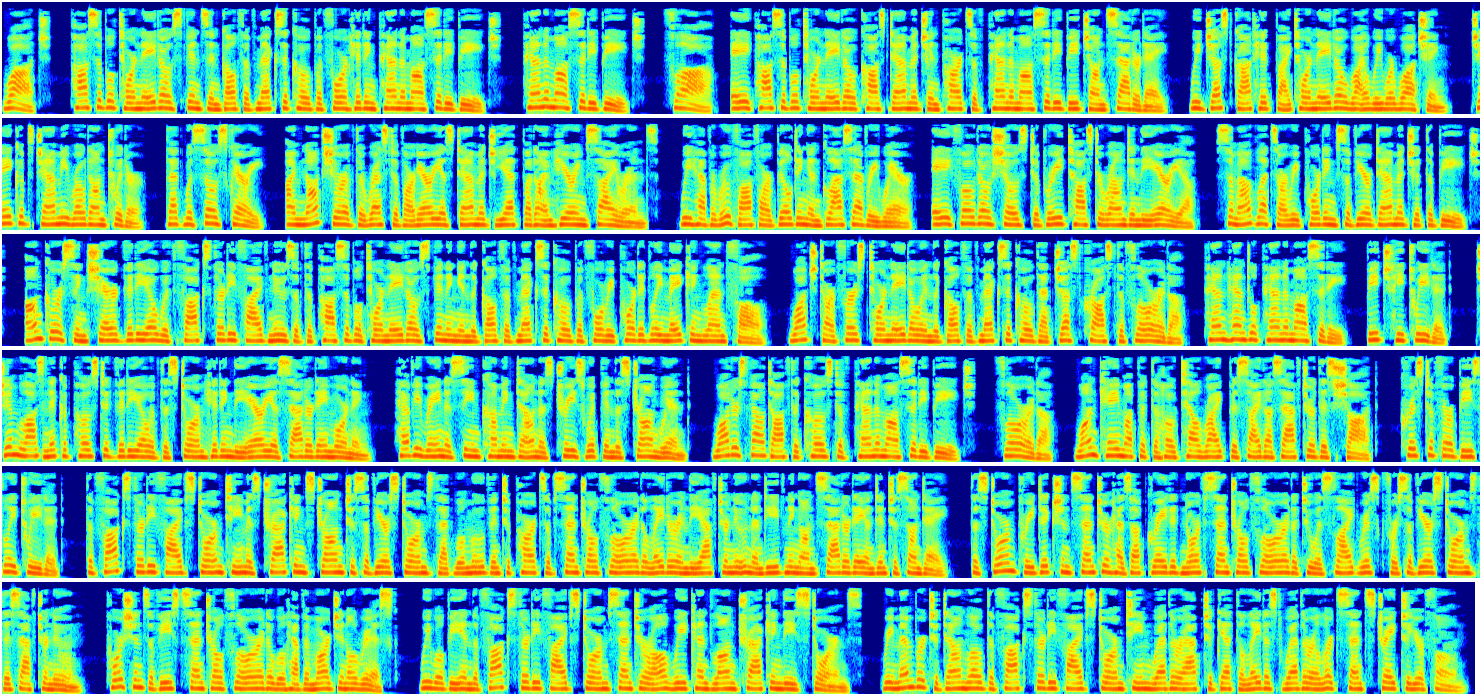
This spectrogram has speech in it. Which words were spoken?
Watch. Possible tornado spins in Gulf of Mexico before hitting Panama City Beach. Panama City Beach. Flaw. A possible tornado caused damage in parts of Panama City Beach on Saturday. We just got hit by tornado while we were watching. Jacobs Jammy wrote on Twitter. That was so scary. I'm not sure of the rest of our area's damage yet but I'm hearing sirens. We have a roof off our building and glass everywhere. A photo shows debris tossed around in the area. Some outlets are reporting severe damage at the beach. Ankur Singh shared video with Fox 35 News of the possible tornado spinning in the Gulf of Mexico before reportedly making landfall. Watched our first tornado in the Gulf of Mexico that just crossed the Florida Panhandle Panama City beach he tweeted. Jim Loznica posted video of the storm hitting the area Saturday morning. Heavy rain is seen coming down as trees whip in the strong wind. Waterspout off the coast of Panama City Beach, Florida. One came up at the hotel right beside us after this shot. Christopher Beasley tweeted. The Fox 35 storm team is tracking strong to severe storms that will move into parts of central Florida later in the afternoon and evening on Saturday and into Sunday. The Storm Prediction Center has upgraded north central Florida to a slight risk for severe storms this afternoon. Portions of east central Florida will have a marginal risk. We will be in the Fox 35 Storm Center all weekend long tracking these storms. Remember to download the Fox 35 Storm Team weather app to get the latest weather alerts sent straight to your phone.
